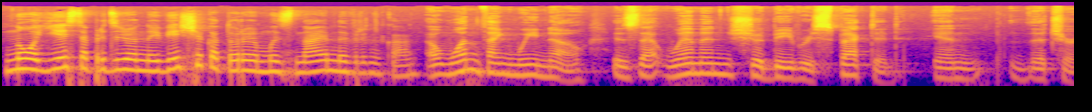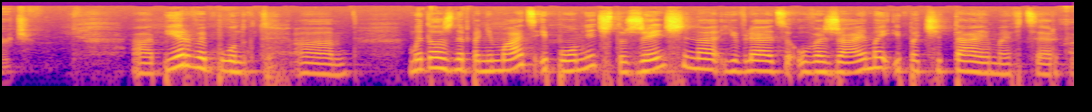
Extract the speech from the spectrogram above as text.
но есть определенные вещи, которые мы знаем наверняка. Uh, one thing we know is that women should be respected in the church. А, Первый пункт. а, Мы должны понимать и помнить, что женщина является уважаемой и почитаемой в церкви.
